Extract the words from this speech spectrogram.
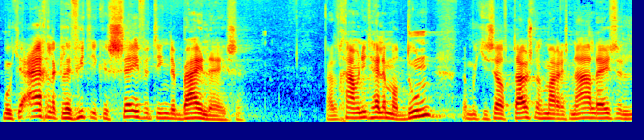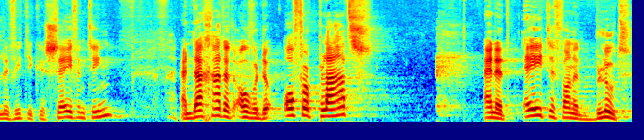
moet je eigenlijk Leviticus 17 erbij lezen. Nou, dat gaan we niet helemaal doen. Dan moet je zelf thuis nog maar eens nalezen, Leviticus 17. En daar gaat het over de offerplaats en het eten van het bloed.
